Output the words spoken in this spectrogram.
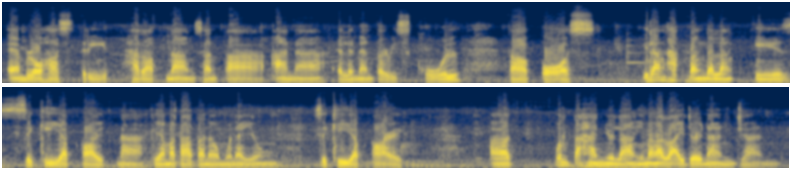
M. Rojas Street, harap ng Santa Ana Elementary School. Tapos, ilang hakbang na lang is Sequia Park na. Kaya matatanaw mo na yung Sequia Park. At puntahan nyo lang, yung mga rider nandyan.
